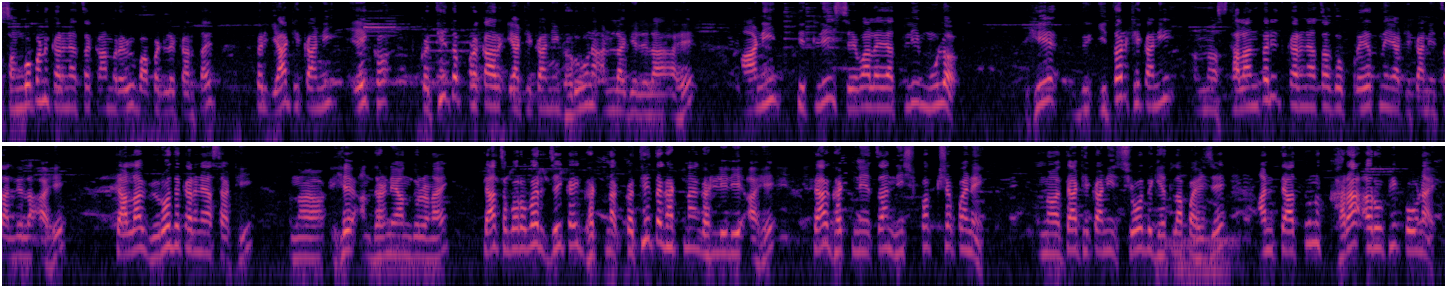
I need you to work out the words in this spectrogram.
संगोपन करण्याचं काम रवी बापटले करतायत. तर या ठिकाणी एक कथित प्रकार या ठिकाणी घडवून आणला गेलेला आहे आणि तिथली सेवालयातली मुलं हे इतर ठिकाणी स्थलांतरित करण्याचा जो प्रयत्न या ठिकाणी चाललेला आहे त्याला विरोध करण्यासाठी हे धरणे आंदोलन आहे. त्याचबरोबर जे काही घटना कथित घटना घडलेली आहे त्या घटनेचा निष्पक्षपणे त्या ठिकाणी शोध घेतला पाहिजे आणि त्यातून खरा आरोपी कोण आहे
